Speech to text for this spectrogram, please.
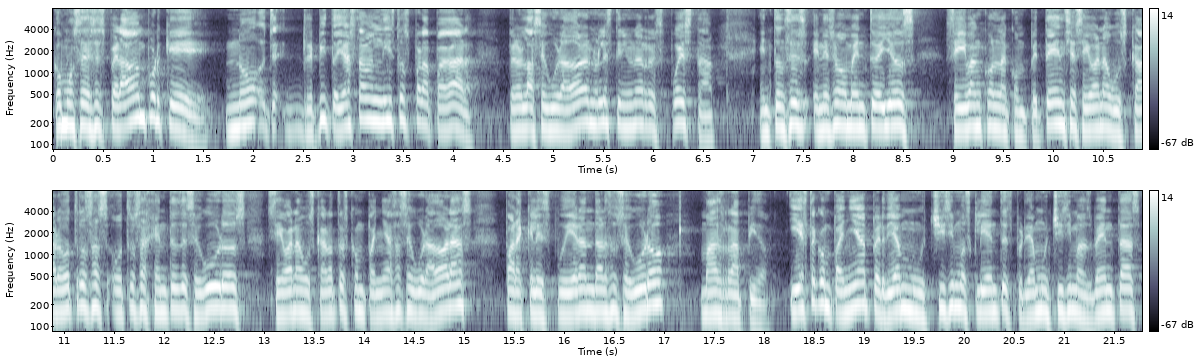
como se desesperaban porque no, repito, ya estaban listos para pagar, pero la aseguradora no les tenía una respuesta. Entonces, en ese momento ellos se iban con la competencia, se iban a buscar otros, otros agentes de seguros, se iban a buscar otras compañías aseguradoras para que les pudieran dar su seguro más rápido. Y esta compañía perdía muchísimos clientes, perdía muchísimas ventas.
